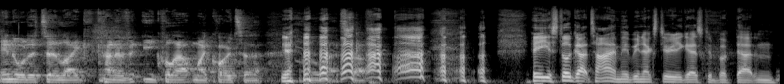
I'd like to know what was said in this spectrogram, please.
in order to like kind of equal out my quota and all that stuff. Hey, you still got time. Maybe next year you guys could book that and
